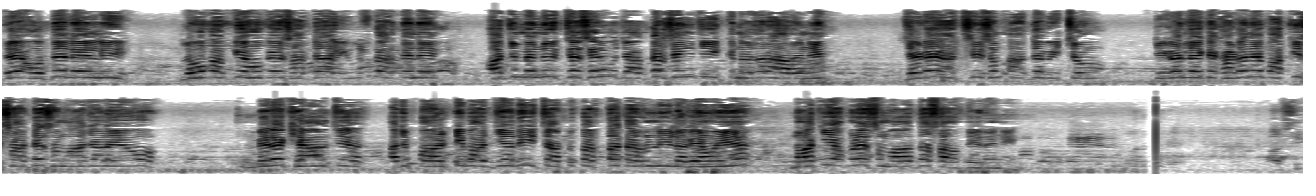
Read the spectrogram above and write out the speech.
ਦੇ ਅਹੁਦੇ ਲੈਣ ਲਈ ਲੋਕ ਅੱਗੇ ਹੋ ਕੇ ਸਾਡਾ ਯੂਜ਼ ਕਰਦੇ ਨੇ, ਅੱਜ ਮੈਨੂੰ ਇੱਥੇ ਸਿਰਫ ਉਜਾਗਰ ਸਿੰਘ ਜੀ ਇੱਕ ਨਜ਼ਰ ਆ ਰਹੇ ਨੇ, ਜਿਹੜੇ ਐਸਸੀ ਸਮਾਜ ਦੇ ਵਿੱਚੋਂ ਟਿਕਟ ਲੈ ਕੇ ਖੜੇ ਨੇ, ਬਾਕੀ ਸਾਡੇ ਸਮਾਜ ਵਾਲੇ ਉਹ ਮੇਰੇ ਖਿਆਲ 'ਚ ਅੱਜ ਪਾਰਟੀ ਬਾਜ਼ੀਆਂ ਦੀ ਚਾਟੂ ਕਰਤਾ ਕਰਨ ਲਈ ਲੱਗੇ ਹੋਏ ਆ, ਨਾ ਕਿ ਆਪਣੇ ਸਮਾਜ ਦਾ ਸਾਥ ਦੇ ਰਹੇ ਨੇ। ਅਸੀਂ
